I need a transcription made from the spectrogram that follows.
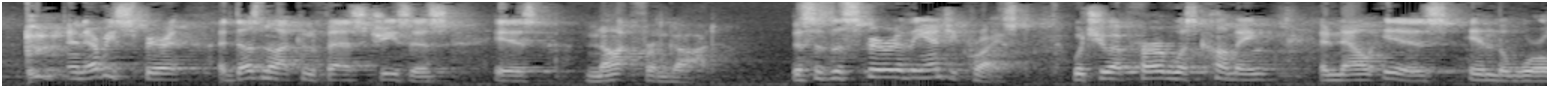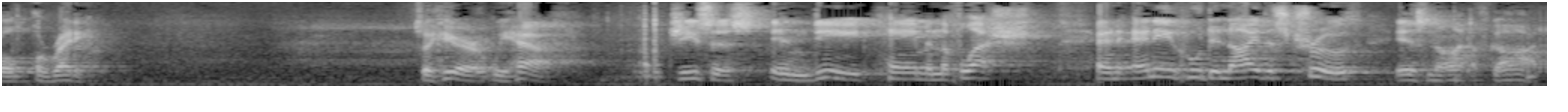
and every spirit that does not confess Jesus is not from God. This is the spirit of the Antichrist, which you have heard was coming and now is in the world already. So here we have Jesus indeed came in the flesh and any who deny this truth is not of God.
